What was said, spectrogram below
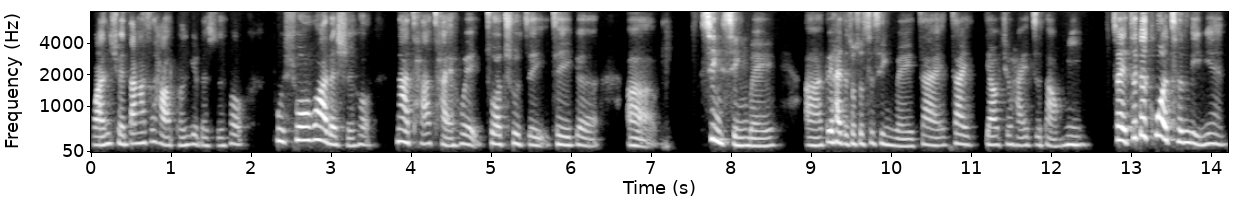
完全当他是好朋友的时候，不说话的时候。那他才会做出这这一个呃性行为啊，对孩子做出性行为，在在要求孩子保密，所以这个过程里面，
